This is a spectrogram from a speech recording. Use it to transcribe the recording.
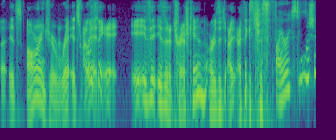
uh, it's orange or red. It's I was red. thinking, i- is it is it a trash can or is it? I, I think it's just Fire extinguisher?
